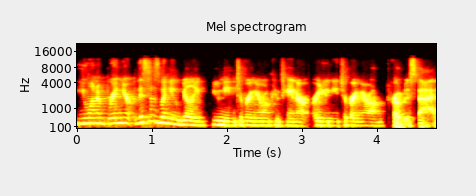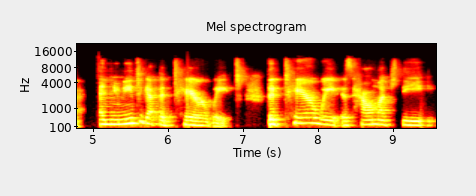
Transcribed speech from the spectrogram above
you want to bring your this is when you really you need to bring your own container or you need to bring your own produce bag and you need to get the tare weight. The tare weight is how much the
